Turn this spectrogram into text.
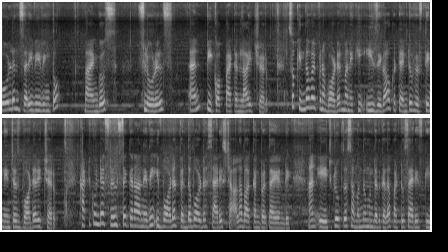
గోల్డెన్ జరీ వీవింగ్తో mangoes florals and peacock pattern లా ఇచ్చారు. సో కింద వైపున బార్డర్ మనకి ఈజీగా ఒక ten to fifteen inches border ఇచ్చారు. కట్టుకుంటే ఫ్రిల్స్ దగ్గర అనేది ఈ బార్డర్ పెద్ద బార్డర్ శారీస్ చాలా బాగా కనపడతాయండి. అండ్ ఏజ్ గ్రూప్తో సంబంధం ఉండదు కదా పట్టు శారీస్కి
